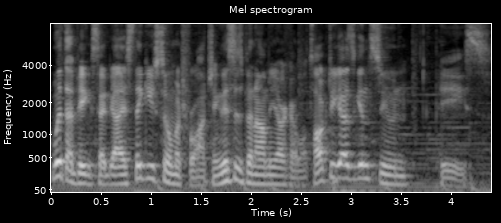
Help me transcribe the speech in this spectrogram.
With that being said guys thank you so much for watching. This has been Omniarch. I will talk to you guys again soon. Peace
